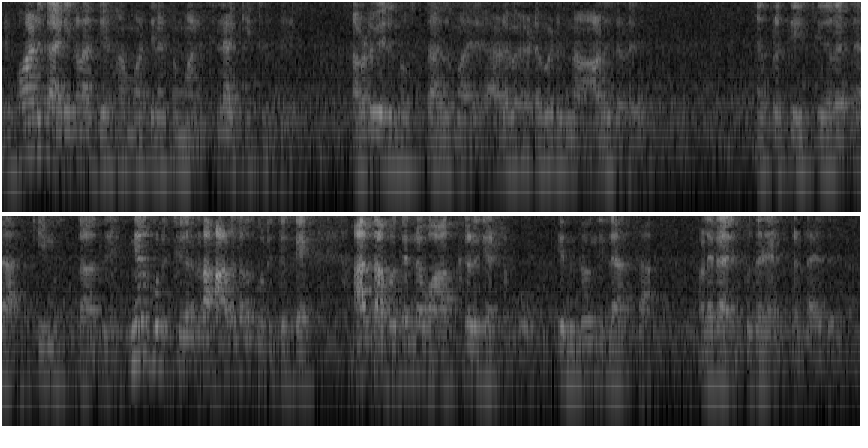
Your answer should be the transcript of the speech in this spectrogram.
ഒരുപാട് കാര്യങ്ങൾ അദ്ദേഹം അതിനൊക്കെ മനസ്സിലാക്കിയിട്ടുണ്ട്. അവിടെ വരുന്ന ഉസ്താദുമാര് അവിടെ ഇടപെടുന്ന ആളുകൾ പ്രത്യേകിച്ച് ഹക്കീം ഉസ്താദ് ഇങ്ങനെ കുറിച്ചുള്ള ആളുകളെ കുറിച്ചൊക്കെ ആ സഹോദരന്റെ വാക്കുകൾ കേട്ടപ്പോൾ എന്തോന്നില്ലാത്ത വളരെ അത്ഭുതം ഞങ്ങൾക്ക് ഉണ്ടായത്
